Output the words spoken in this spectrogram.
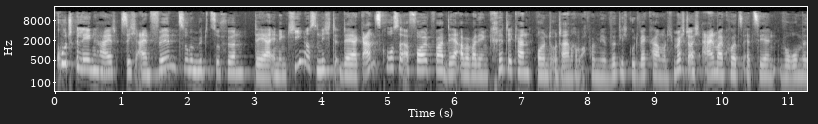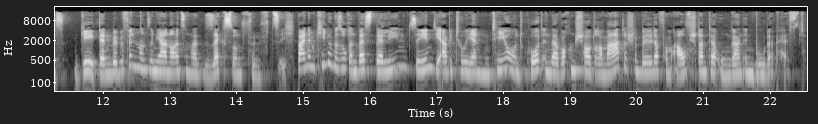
gute Gelegenheit, sich einen Film zu Gemüte zu führen, der in den Kinos nicht der ganz große Erfolg war, der aber bei den Kritikern und unter anderem auch bei mir wirklich gut wegkam. Und ich möchte euch einmal kurz erzählen, worum es geht. Denn wir befinden uns im Jahr 1956. Bei einem Kinobesuch in West-Berlin sehen die Abiturienten Theo und Kurt in der Wochenschau dramatische Bilder vom Aufstand der Ungarn in Budapest.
